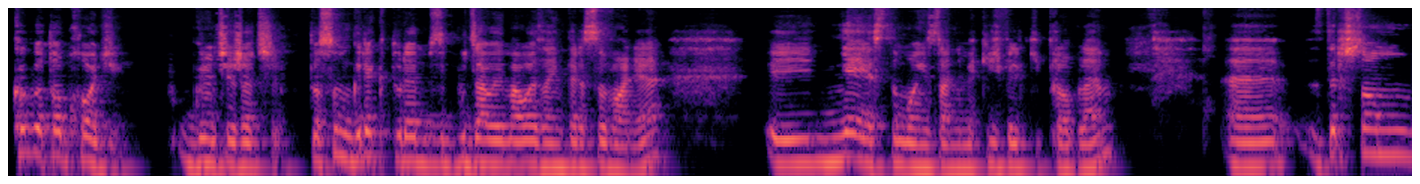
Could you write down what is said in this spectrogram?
kogo to obchodzi w gruncie rzeczy? To są gry, które wzbudzały małe zainteresowanie nie jest to moim zdaniem jakiś wielki problem. E, zresztą,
